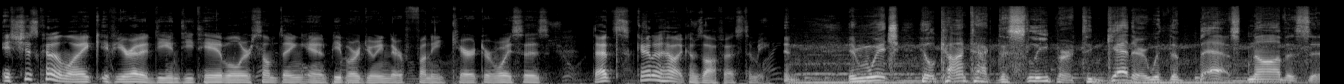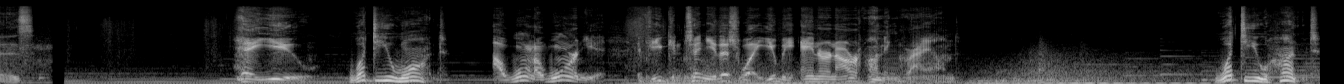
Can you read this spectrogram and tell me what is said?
it's just kind of like if you're at a D&D table or something and people are doing their funny character voices. That's kind of how it comes off as to me. In, in which he'll contact the sleeper together with the best novices. Hey, you. What do you want? I want to warn you. If you continue this way, you'll be entering our hunting ground. What do you hunt?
